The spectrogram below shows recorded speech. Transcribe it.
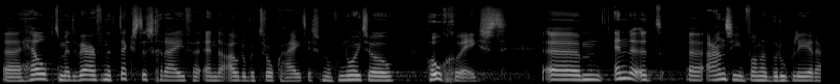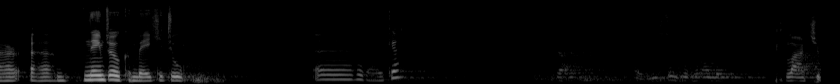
helpt met wervende teksten schrijven en de ouderbetrokkenheid is nog nooit zo hoog geweest. Um, en het uh, aanzien van het beroep leraar neemt ook een beetje toe. Uh, even kijken. plaatje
